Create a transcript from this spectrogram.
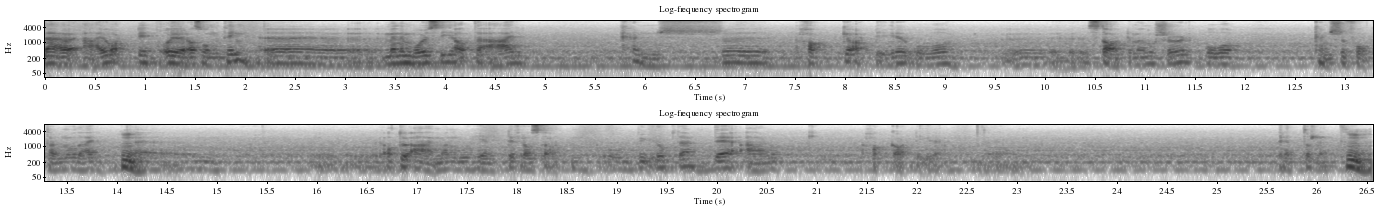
det er, er jo artig å gjøre sånne ting. Eh, Men jeg må jo si at det er kanskje hakket artigere å eh, starte med noe sjøl og kanskje få til noe der. Mm. Eh, At du er med noe helt ifra starten og bygger opp det, det er nok hakket artigere. Eh, Rett og slett. Mm.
